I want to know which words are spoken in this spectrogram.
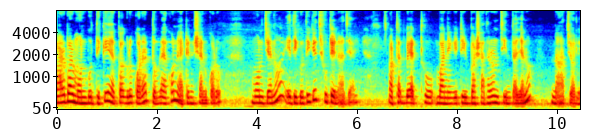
বারবার মন বুদ্ধিকে একাগ্র করার তোমরা এখন অ্যাটেনশান করো। মন যেন এদিক ওদিকে ছুটে না যায়। অর্থাৎ ব্যর্থ বা নেগেটিভ বা সাধারণ চিন্তা যেন না চলে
